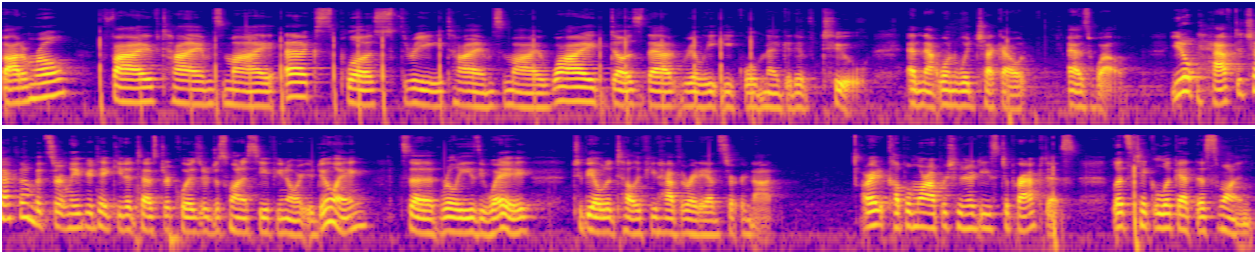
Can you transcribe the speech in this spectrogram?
Bottom row, 5 times my x plus 3 times my y. Does that really equal negative 2? and that one would check out as well. You don't have to check them, but certainly if you're taking a test or quiz or just want to see if you know what you're doing, it's a really easy way to be able to tell if you have the right answer or not. All right, a couple more opportunities to practice. Let's take a look at this one.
